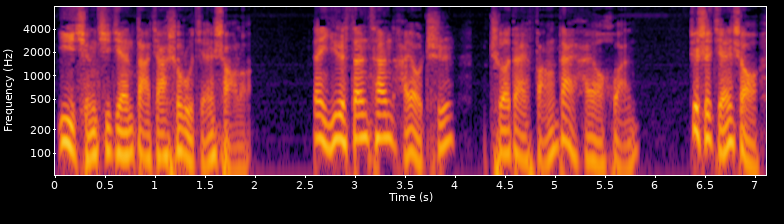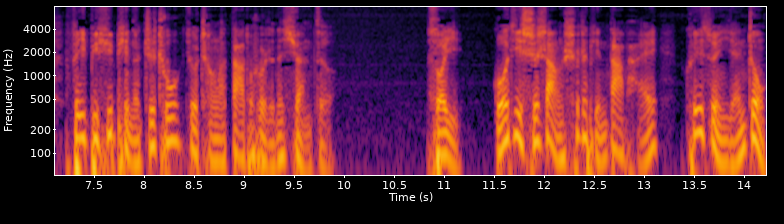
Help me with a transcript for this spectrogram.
疫情期间，大家收入减少了，但一日三餐还要吃，车贷、房贷还要还，这时减少非必需品的支出就成了大多数人的选择。所以，国际时尚奢侈品大牌亏损严重，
